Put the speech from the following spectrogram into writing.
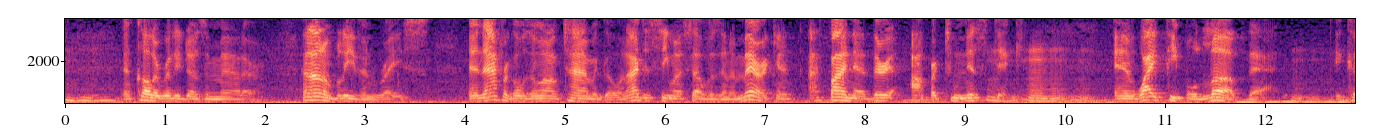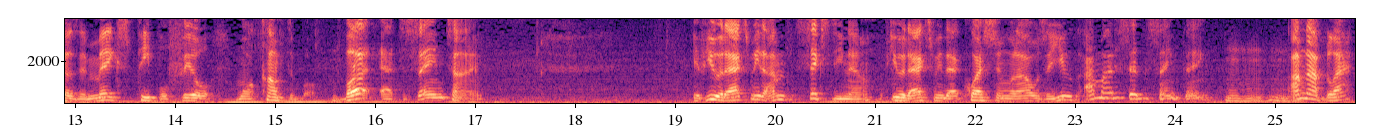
Mhm. and color really doesn't matter. And I don't believe in race. And Africa was a long time ago, and I just see myself as an American. I find that very opportunistic, Mhm. and white people love that because it makes people feel more comfortable. But at the same time, if you had asked me that, I'm 60 now. If you had asked me that question when I was a youth, I might have said the same thing. Mhm. I'm not black.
